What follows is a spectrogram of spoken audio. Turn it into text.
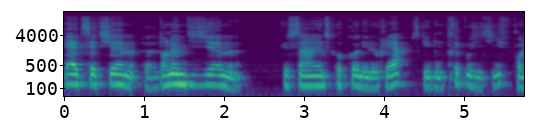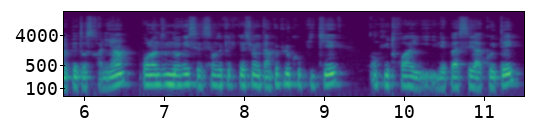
et à être septième euh, dans le même dixième que Sainz, Ocon et Leclerc, ce qui est donc très positif pour le pilote australien. Pour Lando Norris, cette séance de qualification est un peu plus compliquée. En Q3, il est passé à côté,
